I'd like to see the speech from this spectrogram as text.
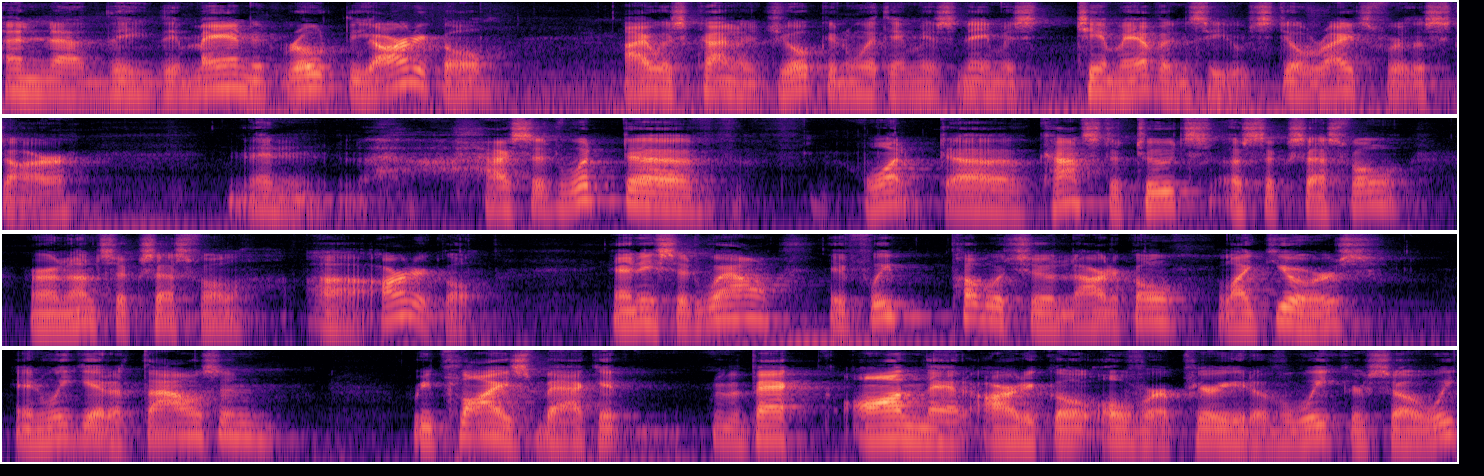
And uh, the, the man that wrote the article, I was kind of joking with him. His name is Tim Evans. He still writes for the Star. And I said, "What uh, what uh, constitutes a successful or an unsuccessful uh, article. And he said, Well, if we publish an article like yours and we get a thousand replies back it back on that article over a period of a week or so, we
